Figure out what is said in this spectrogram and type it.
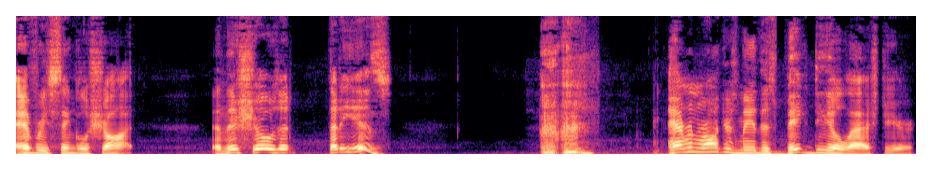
every single shot. And this shows that, that he is. Aaron Rodgers made this big deal last year,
